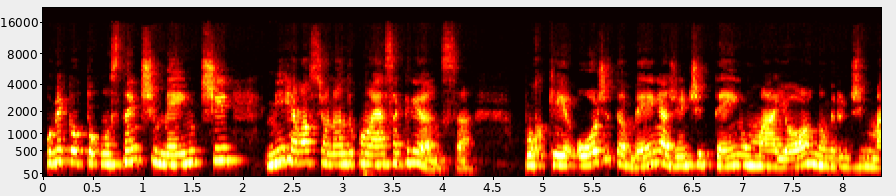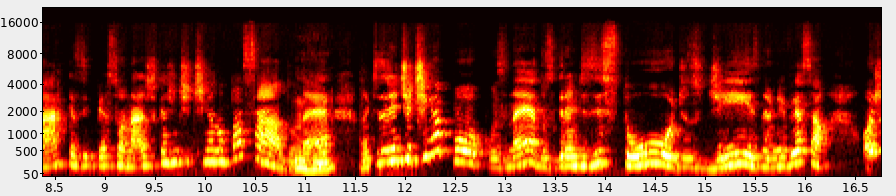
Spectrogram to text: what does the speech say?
como é que eu estou constantemente me relacionando com essa criança? Porque hoje também a gente tem um maior número de marcas e personagens que a gente tinha no passado, né? uhum. né? Antes a gente tinha poucos, né? Dos grandes estúdios, Disney, Universal. Hoje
